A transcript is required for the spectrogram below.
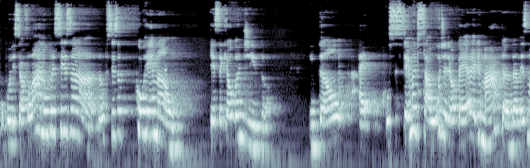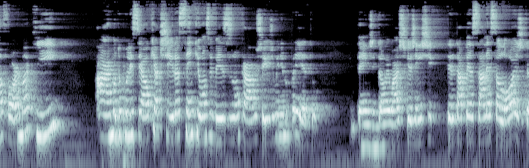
o policial falou, ah, não precisa, não precisa correr não, que esse aqui é o bandido. Então, é, o sistema de saúde ele opera, ele mata da mesma forma que a arma do policial que atira 111 vezes num carro cheio de menino preto. Entende? Então eu acho que a gente tentar pensar nessa lógica,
